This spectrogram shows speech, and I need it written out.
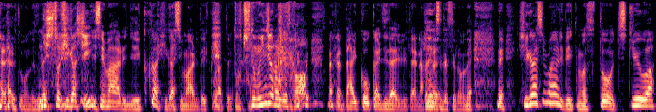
えられると思うんですね。西と東？西回りに行くか東回りで行くかという。どっちでもいいんじゃないですか？なんか大航海時代みたいな話ですけどね。で、東回りで行きますと、地球は、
